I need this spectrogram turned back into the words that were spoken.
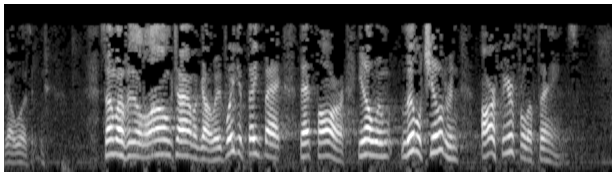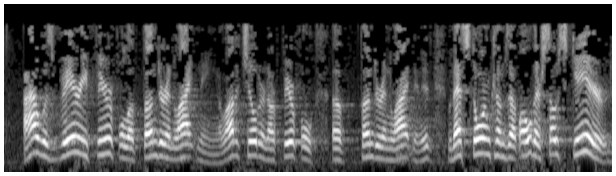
ago, was it? Some of it a long time ago. If we could think back that far, you know, when little children are fearful of things. I was very fearful of thunder and lightning. A lot of children are fearful of thunder and lightning. It, when that storm comes up, oh, they're so scared.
